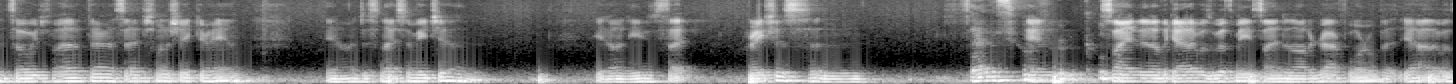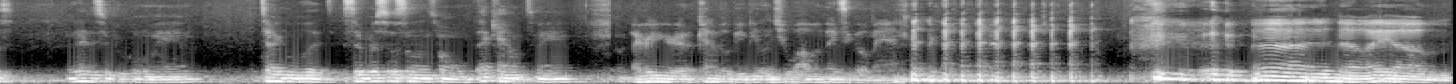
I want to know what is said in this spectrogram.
And so we just went out there. and I said, I just want to shake your hand. You know, just nice to meet you. And you know, and he was like gracious and that is super and cool. signed another guy that was with me signed an autograph for him. But yeah, that was That is super cool, man. Tiger Woods, Sylvester Stallone's home. That counts, man. I heard you're kind of a big deal in Chihuahua, Mexico, man. uh, no, I um,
